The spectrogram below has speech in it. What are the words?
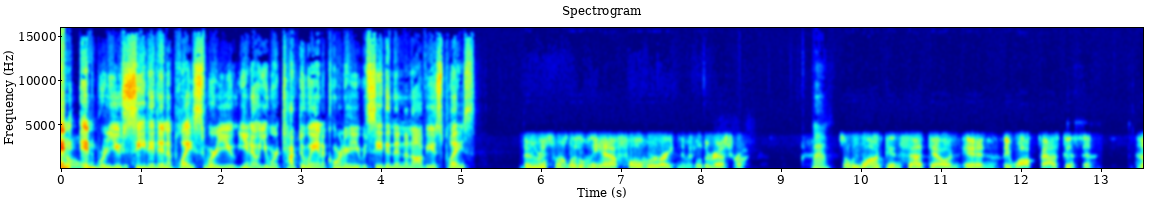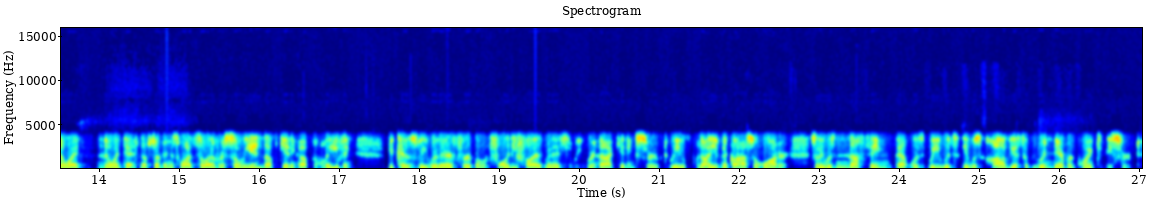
And so, and were you seated in a place where you you know you weren't tucked away in a corner? You were seated in an obvious place. The restaurant was only half full. We we're right in the middle of the restaurant. Wow. So we walked in, sat down, and they walked past us, and no no intention of serving us whatsoever. So we ended up getting up and leaving because we were there for about 45 minutes and we were not getting served. We not even a glass of water. So there was nothing that was we was it was obvious that we were never going to be served.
